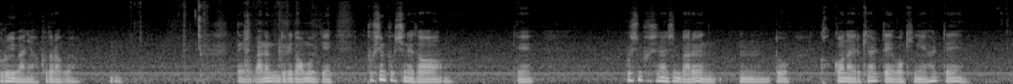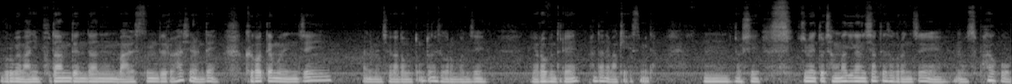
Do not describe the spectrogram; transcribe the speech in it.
무릎이 많이 아프더라고요. 음. 네, 많은 분들이 너무 이게 푹신푹신해서 이게 푹신푹신한 신발은 음, 또 걷거나 이렇게 할 때 워킹에 할 때 무릎에 많이 부담된다는 말씀들을 하시는데 그것 때문인지 아니면 제가 너무 뚱뚱해서 그런 건지 여러분들의 판단에 맡기겠습니다. 음, 역시 요즘에 또 장마 기간이 시작돼서 그런지 뭐 습하고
